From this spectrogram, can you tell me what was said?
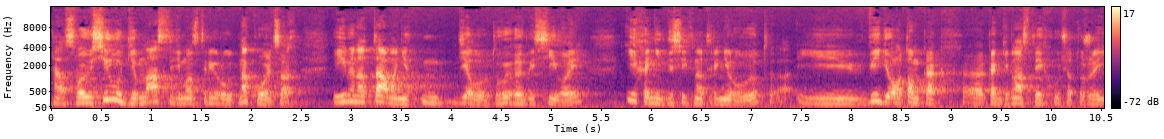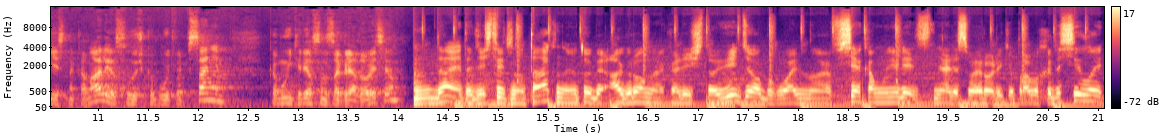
А свою силу гимнасты демонстрируют на кольцах, и именно там они делают выходы силой. Их они действительно тренируют. И видео о том, как, э, как гимнасты их учат, уже есть на канале, ссылочка будет в описании. Кому интересно, заглядывайте. Да, это действительно так. На ютубе огромное количество видео. Буквально все, кому не лень, сняли свои ролики про выходы силой.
